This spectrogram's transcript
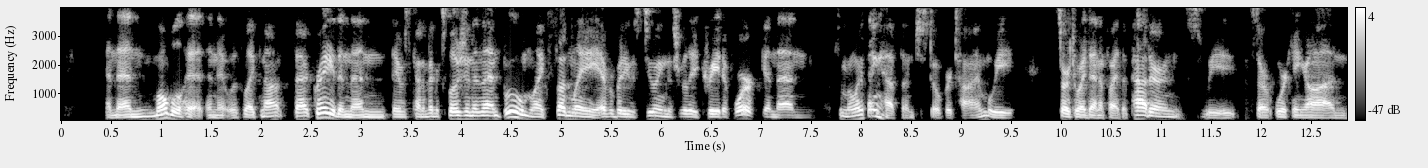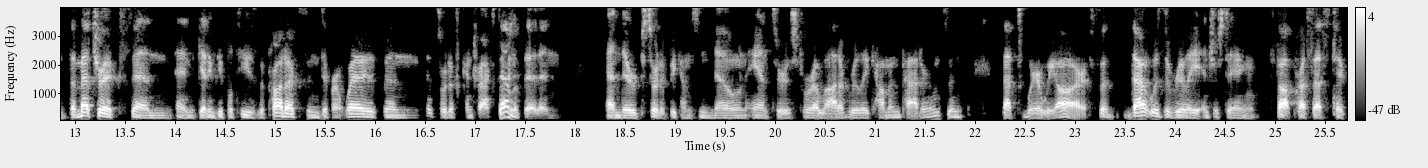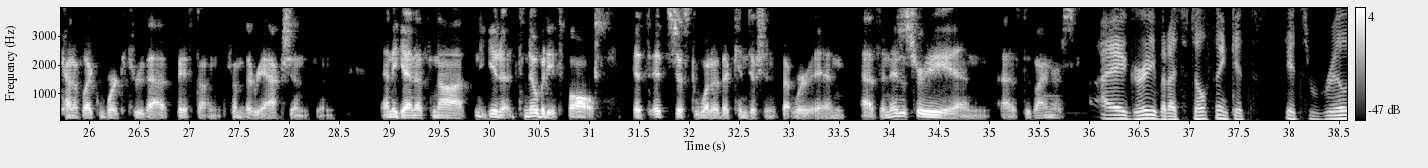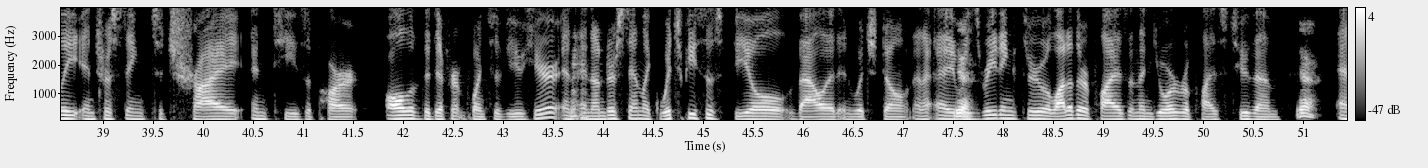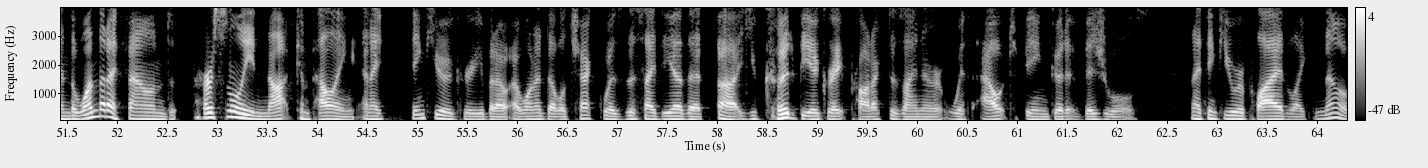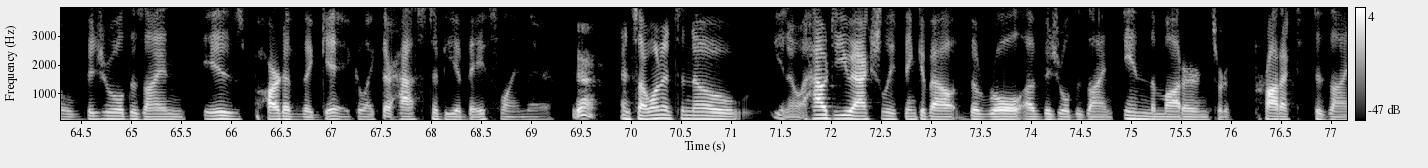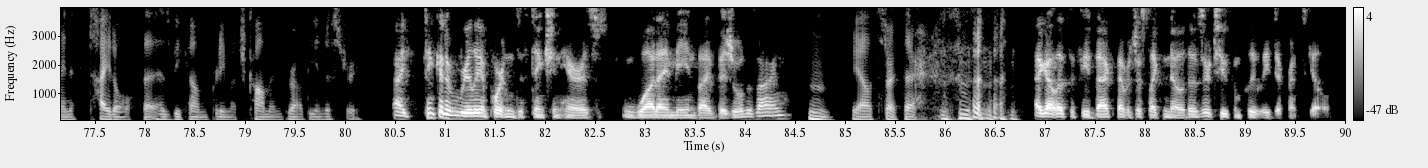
And then mobile hit and it was like not that great. And then there was kind of an explosion and then boom like suddenly everybody was doing this really creative work. And then a similar thing happened just over time. We start to identify the patterns. We start working on the metrics and and getting people to use the products in different ways. And it sort of contracts down a bit. And and there sort of becomes known answers for a lot of really common patterns and that's where we are. So that was a really interesting thought process to kind of like work through that based on some of the reactions. And and again it's not you know it's nobody's fault. It's it's just what are the conditions that we're in as an industry and as designers. I agree, but I still think it's it's really interesting to try and tease apart all of the different points of view here and, Mhm. and understand like which pieces feel valid and which don't. And I, I Yeah. was reading through a lot of the replies and then your replies to them. Yeah. And the one that I found personally not compelling, and I think you agree, but I, I want to double check, was this idea that uh, you could be a great product designer without being good at visuals. And I think you replied like, no, visual design is part of the gig. Like there has to be a baseline there. yeah And so I wanted to know, you know, how do you actually think about the role of visual design in the modern sort of product design title that has become pretty much common throughout the industry? i think a really important distinction here is what i mean by visual design Hmm. Yeah, let's start there. I got lots of feedback that was just like, no, those are two completely different skills.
